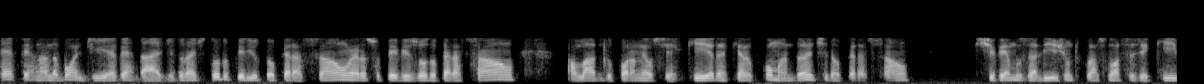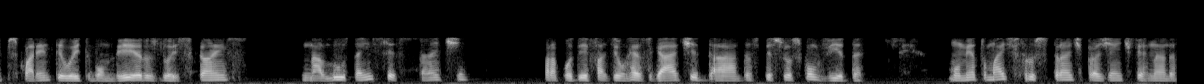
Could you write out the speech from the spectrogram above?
É, Fernanda, bom dia, é verdade. Durante todo o período da operação, eu era supervisor da operação, ao lado do Coronel Cerqueira, que era o comandante da operação. Estivemos ali junto com as nossas equipes, 48 bombeiros, dois cães, na luta incessante para poder fazer o resgate da, das pessoas com vida. O momento mais frustrante para a gente, Fernanda,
